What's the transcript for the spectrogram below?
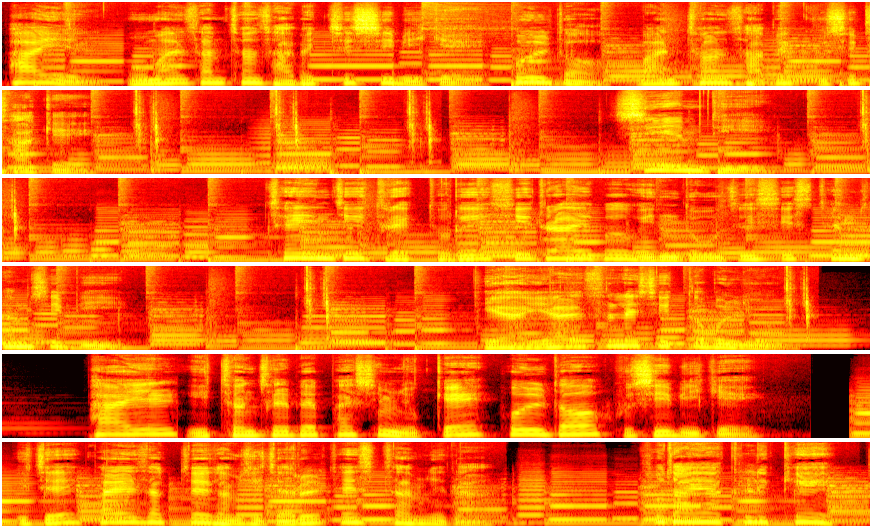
파일 53,472개 폴더 11,494개. CMD 체인지 디렉토리 C 드라이브 윈도우즈 시스템 32 dir 슬래시 w 파일 2786개 폴더 92개. 이제 파일 삭제 감시자를 테스트합니다. 소다야 클릭해.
